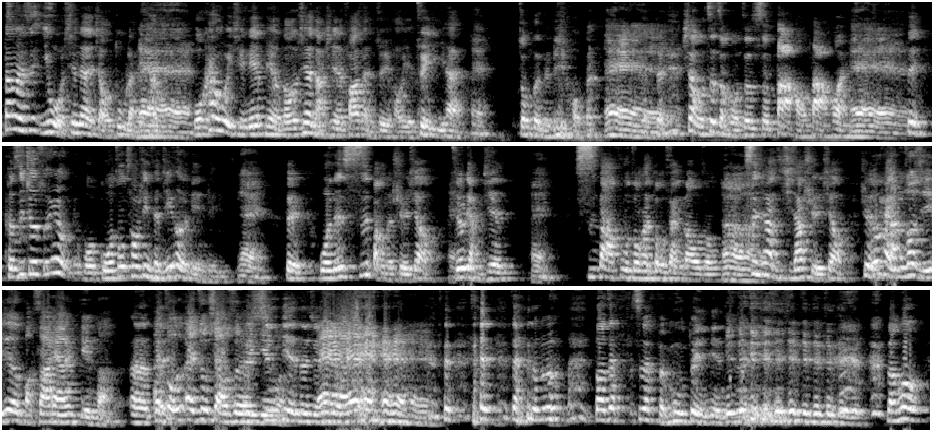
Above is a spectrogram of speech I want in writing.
当然是以我现在的角度来看，我看我以前那些朋友当中，现在哪些人发展最好，也最厉害。哎，综合能力好的。哎，对，像我这种，我就是说大好大坏。哎，对，可是就是说，因为我国中超性成绩二点零。哎，对，我能私榜的学校只有两间。哎。师大附中和东山高中，剩下的其他学校就太。当初是那个白沙乡一间嘛，呃，爱做爱做校车。新店那间。在在那个不知道在是在坟墓对面。对对对对对对对对。然后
